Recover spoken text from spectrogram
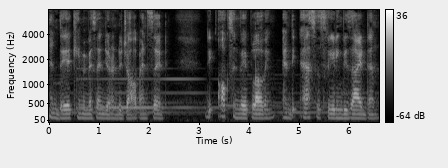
And there came a messenger unto Job and said, The oxen were plowing, and the asses feeding beside them,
